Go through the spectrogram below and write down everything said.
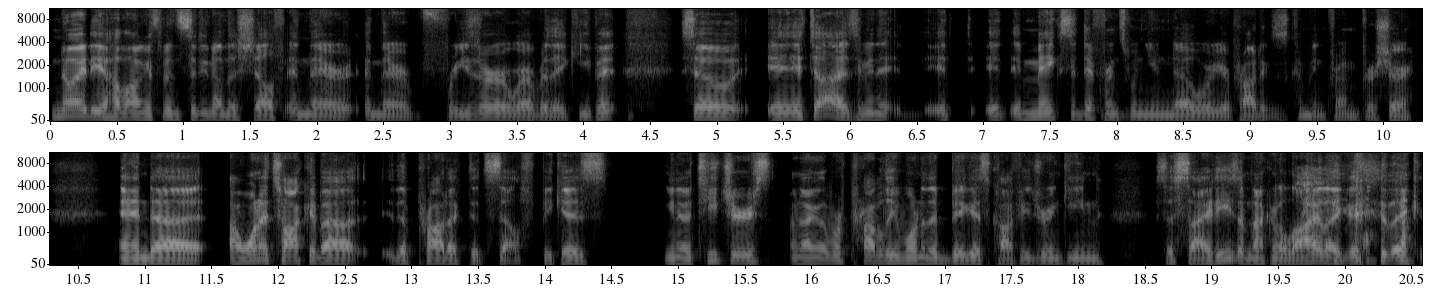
no idea how long it's been sitting on the shelf in their in their freezer or wherever they keep it. So it, it does. I mean, it, it it it makes a difference when you know where your product is coming from for sure. And uh, I want to talk about the product itself because you know teachers. I'm not. Gonna, we're probably one of the biggest coffee drinking societies. I'm not gonna lie. Like like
